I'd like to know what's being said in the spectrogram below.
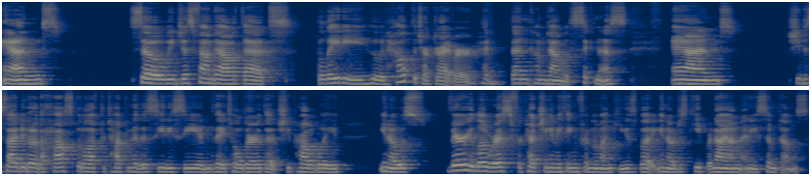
And so we just found out that the lady who had helped the truck driver had then come down with sickness, and she decided to go to the hospital after talking to the CDC, and they told her that she probably, you know, was very low risk for catching anything from the monkeys, but you know, just keep an eye on any symptoms.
